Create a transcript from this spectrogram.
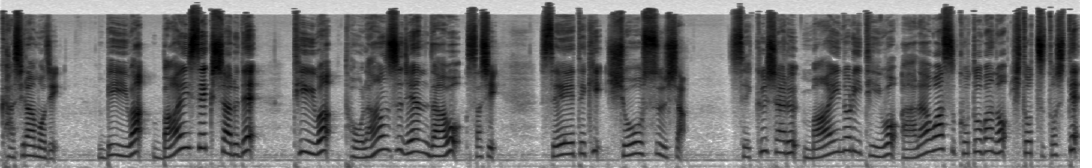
頭文字、B はバイセクシャルで、T はトランスジェンダーを指し、性的少数者セクシャルマイノリティを表す言葉の一つとして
